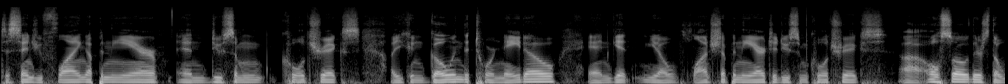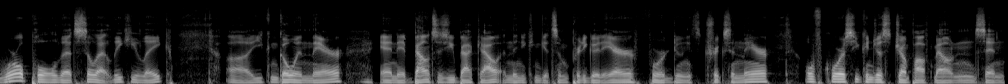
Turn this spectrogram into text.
to send you flying up in the air and do some cool tricks. Uh, you can go in the tornado and get you know launched up in the air to do some cool tricks. Uh, also, there's the whirlpool that's still at Leaky Lake. Uh, you can go in there and it bounces you back out, and then you can get some pretty good air for doing tricks in there. Of course, you can just jump off mountains and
